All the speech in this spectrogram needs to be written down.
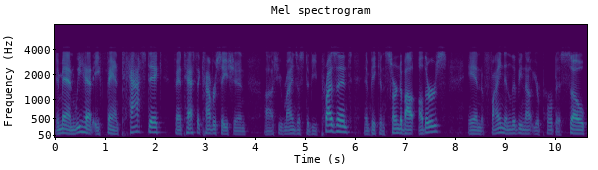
And man, we had a fantastic, fantastic conversation. Uh, she reminds us to be present and be concerned about others and find and living out your purpose. So,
